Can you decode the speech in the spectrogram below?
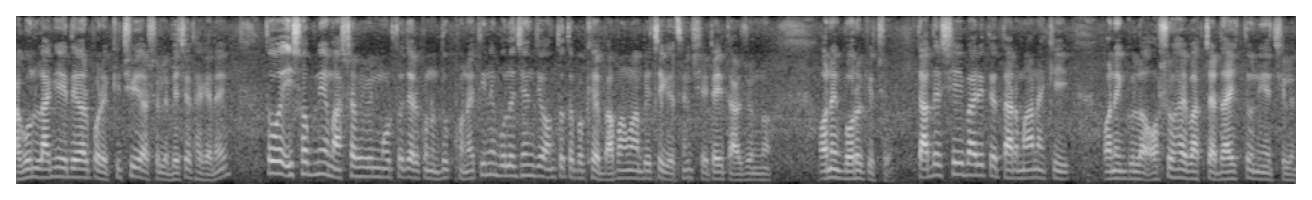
আগুন লাগিয়ে দেওয়ার পরে কিছুই আসলে বেঁচে থাকে নাই। তো এইসব নিয়ে মাশরাফি বিন মুর্তজার কোনো দুঃখ নাই। তিনি বলেছেন যে অন্ততপক্ষে বাবা মা বেঁচে গেছেন, সেটাই তার জন্য অনেক বড় কিছু। তাদের সেই বাড়িতে তার মা নাকি অনেকগুলো অসহায় বাচ্চার দায়িত্ব নিয়েছিলেন।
